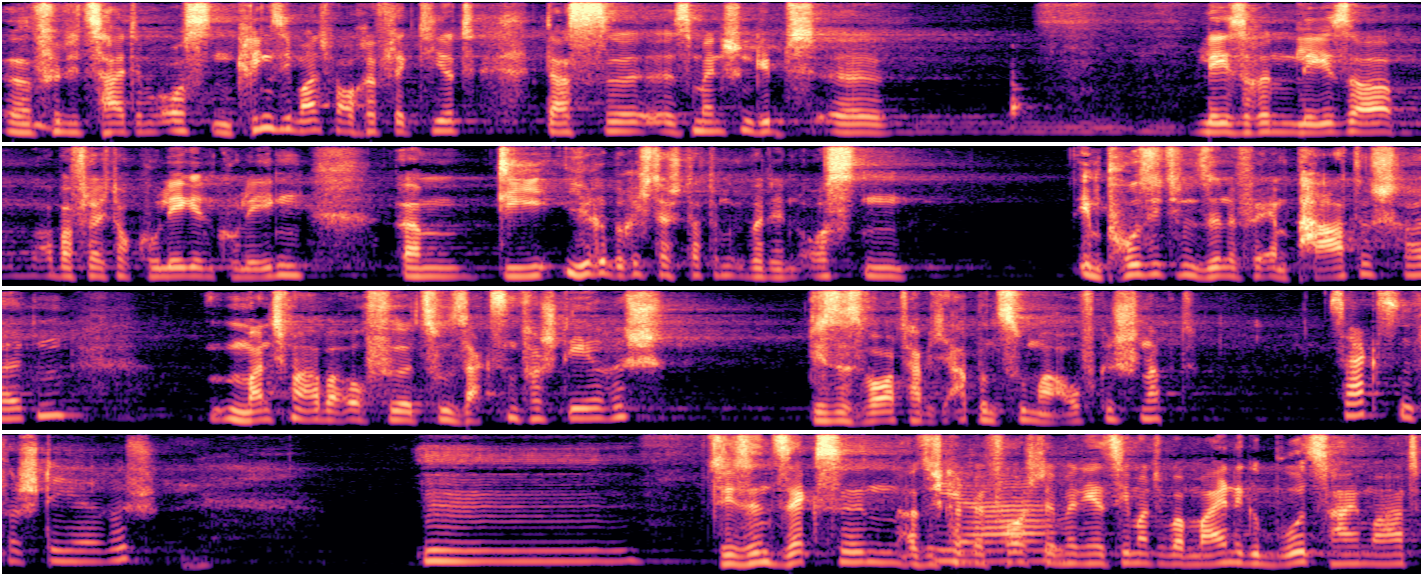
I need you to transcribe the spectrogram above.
äh, für die Zeit im Osten, kriegen Sie manchmal auch reflektiert, dass äh, es Menschen gibt, äh, Leserinnen, Leser, aber vielleicht auch Kolleginnen und Kollegen, die ihre Berichterstattung über den Osten im positiven Sinne für empathisch halten, manchmal aber auch für zu sachsenversteherisch. Dieses Wort habe ich ab und zu mal aufgeschnappt. Sachsenversteherisch? Mhm. Sie sind Sächsin, also ich ja. könnte mir vorstellen, wenn jetzt jemand über meine Geburtsheimat,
